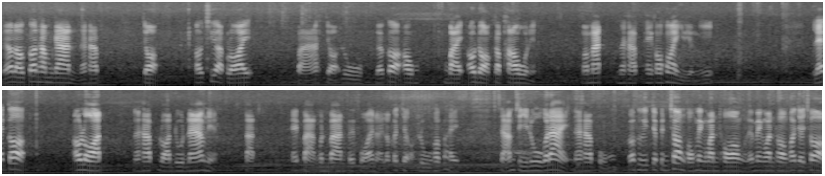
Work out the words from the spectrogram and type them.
แล้วเราก็ทำการนะครับ เจาะเอาเชือกร้อยฝาเจาะรูแล้วก็เอา ใบเอาดอกกะเพราเนี่ยมามัดนะครับให้เขาห้อยอยู่อย่างนี้ และก็เอาหลอดนะครับ หลอดดูดน้ำเนี่ยตัดให้ปากบานๆฝอยๆหน่อย แล้วก็เจาะรูเข้าไป3 4รูก็ได้นะครับผมก็คือจะเป็นช่องของแมงวันทอง และแมงวันทองเขาจะชอบ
